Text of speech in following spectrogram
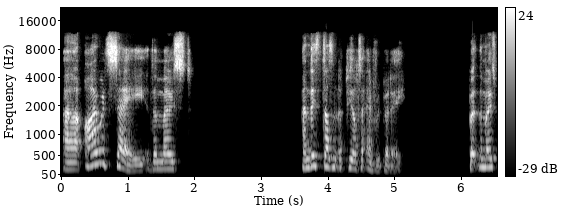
Uh, I would say the most, and this doesn't appeal to everybody, but the most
